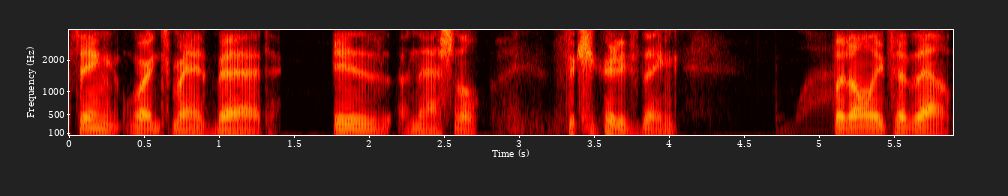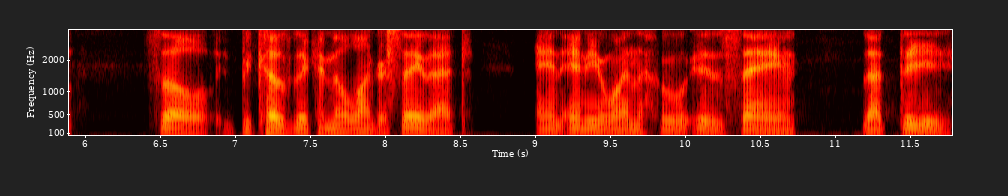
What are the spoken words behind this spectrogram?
saying Orange Man bad is a national security thing, but only to them. So because they can no longer say that, and anyone who is saying that the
